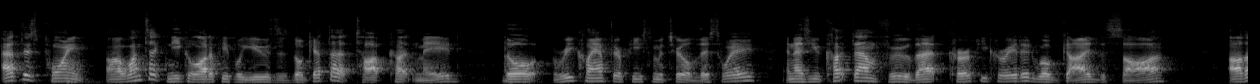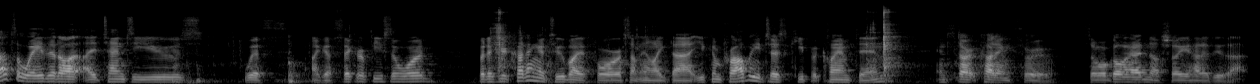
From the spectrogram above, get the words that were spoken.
At this point, uh, one technique a lot of people use is they'll get that top cut made, they'll reclamp their piece of material this way, and as you cut down through, that kerf you created will guide the saw. Uh, that's a way that I, I tend to use with like a thicker piece of wood. But if you're cutting a 2x4 or something like that, you can probably just keep it clamped in and start cutting through. So we'll go ahead and I'll show you how to do that.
